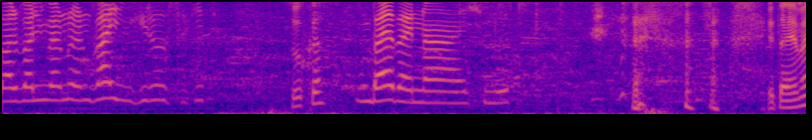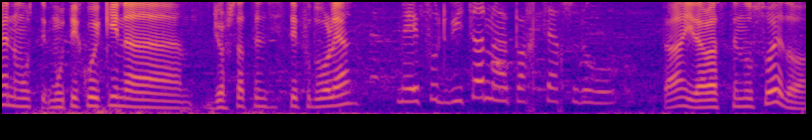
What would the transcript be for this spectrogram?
bal bali manuen bai, gero zakit. Zuk? Bai, baina ezin dut. Eta hemen mut- mutikoekin uh, jostatzen zizte futbolean? Me futbitan uh, parte hartu dugu. Eta irabazten duzu edo?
